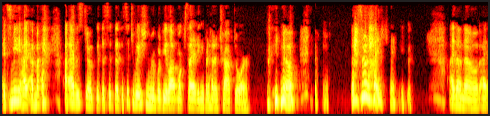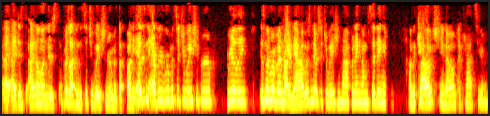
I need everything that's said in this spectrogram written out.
It's me, I, I'm, I have this joke that the, that the Situation Room would be a lot more exciting if it had a trap door. you know, that's what I think. I don't know. I, I, I just I don't understand. First of all, I think the Situation Room is the funny. Isn't every room a Situation Room? Really? Isn't the room in right now? Isn't there a situation happening? I'm sitting on the couch, you know, my cat's here.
